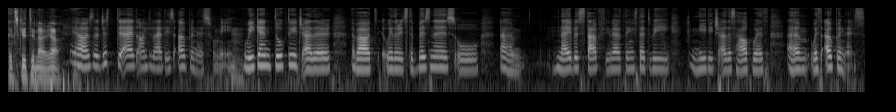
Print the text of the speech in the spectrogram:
it's good to know. Yeah. Yeah, so just to add on to that is openness for me. Mm. We can talk to each other about whether it's the business or um, neighbor stuff, you know, things that we need each other's help with, um, with openness.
